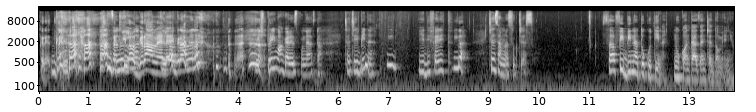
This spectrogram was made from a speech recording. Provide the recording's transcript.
cred. Greutatea. Kilogramele. Kilogramele? Ești prima care spune asta. Ceea ce e bine. E diferit. Da. Ce înseamnă succes? Să fii bine tu cu tine. Nu contează în ce domeniu.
